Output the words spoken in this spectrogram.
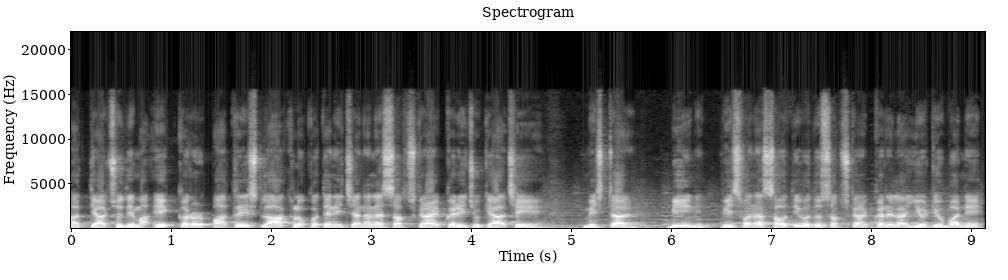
અત્યાર સુધીમાં એક કરોડ પાંત્રીસ લાખ લોકો તેની ચેનલને સબસ્ક્રાઈબ કરી ચૂક્યા છે. મિસ્ટર બીન વિશ્વના સૌથી વધુ સબસ્ક્રાઇબ કરેલા યુટ્યુબરને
